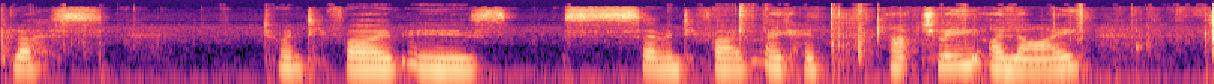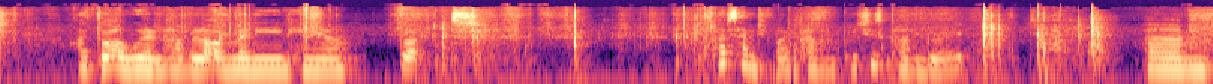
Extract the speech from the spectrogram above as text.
plus 25 is 75. Okay, actually I lie. I thought I wouldn't have a lot of money in here, but I have £75, which is kind of great. Um,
